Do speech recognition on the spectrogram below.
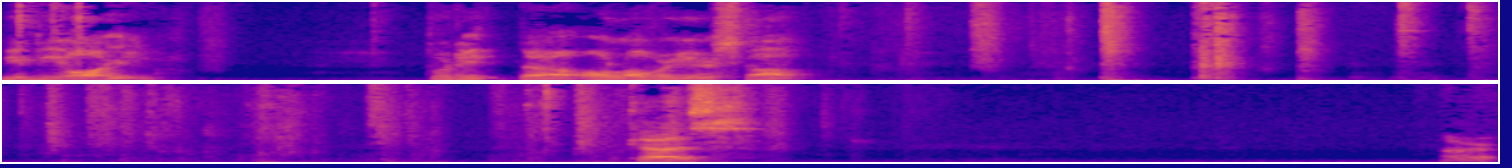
BB oil. Put it uh, all over your scalp. Because our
